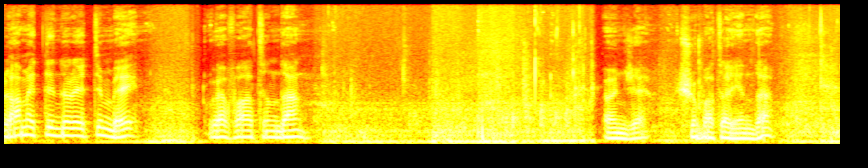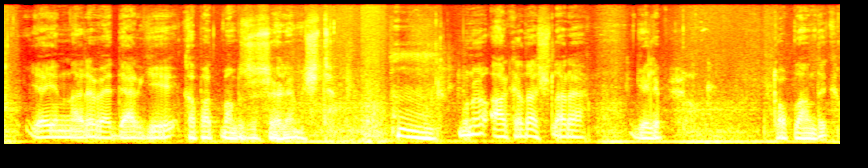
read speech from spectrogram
rahmetli Nurettin Bey vefatından önce Şubat ayında yayınları ve dergiyi kapatmamızı söylemişti. Bunu arkadaşlara gelip toplandık.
